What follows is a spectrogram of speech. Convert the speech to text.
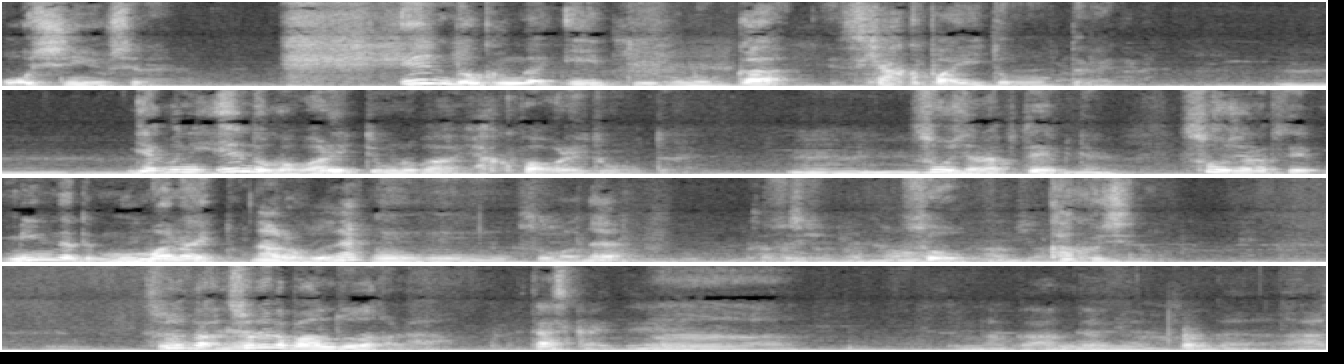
を信用してない。の遠藤君がいいっていうものが100%いいと思ってないから。逆に遠藤が悪いっていうものが100%悪いと思ってない。うんそうじゃなくてみたいな、そうじゃなくてみんなで揉まないと。なるほどね。うんうんうん。そうだね。各自ね。そう。各自の。それそうだね。がそれがバンドだから確かにね。うん。でもなんかあんだよね。なんかあ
